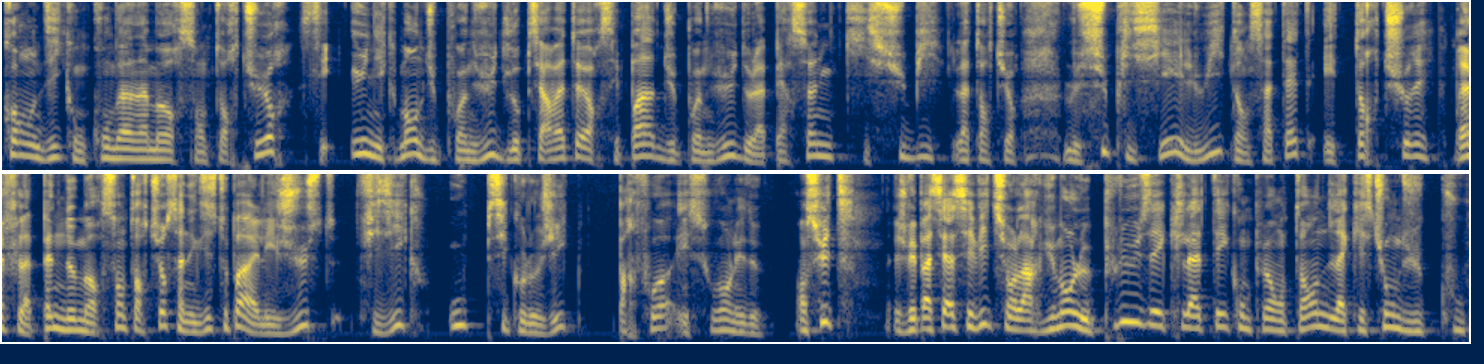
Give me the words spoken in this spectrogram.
Quand on dit qu'on condamne à mort sans torture, c'est uniquement du point de vue de l'observateur, c'est pas du point de vue de la personne qui subit la torture. Le supplicié, lui, dans sa tête, est torturé. Bref, la peine de mort sans torture, ça n'existe pas, elle est juste physique ou psychologique, parfois et souvent les deux. Ensuite, je vais passer assez vite sur l'argument le plus éclaté qu'on peut entendre, la question du coût.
